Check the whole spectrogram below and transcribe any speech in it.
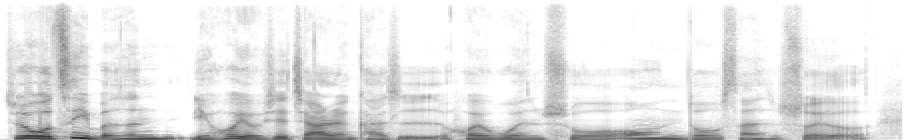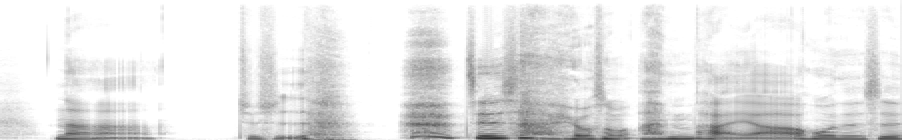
就是我自己本身也会有些家人开始会问说：“哦，你都三十岁了，那就是 接下来有什么安排啊？或者是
